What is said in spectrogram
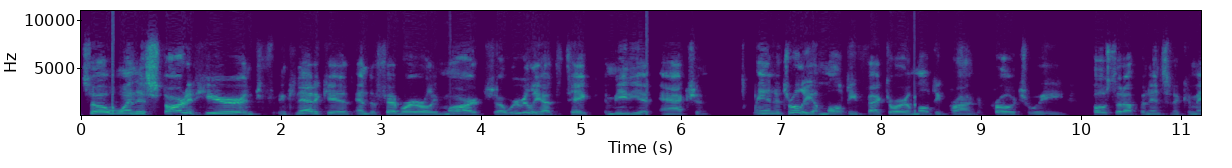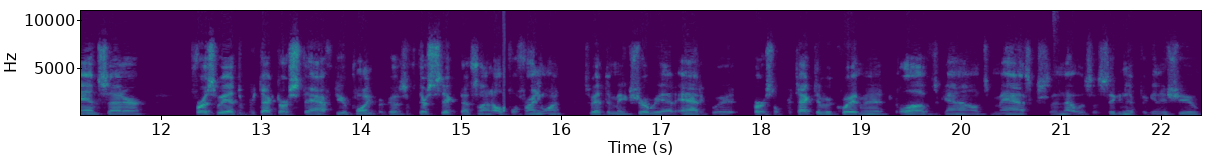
So when this started here in, in Connecticut, end of February, early March, uh, we really had to take immediate action. And it's really a multifactorial, multi-pronged approach. We posted up an incident command center. First, we had to protect our staff, to your point, because if they're sick, that's not helpful for anyone. So we had to make sure we had adequate personal protective equipment, gloves, gowns, masks, and that was a significant issue.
